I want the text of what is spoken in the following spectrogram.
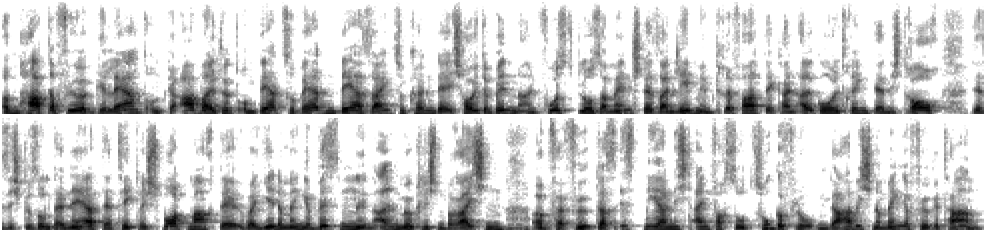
ähm, hart dafür gelernt und gearbeitet, um der zu werden, der sein zu können, der ich heute bin. Ein furchtloser Mensch, der sein Leben im Griff hat, der keinen Alkohol trinkt, der nicht raucht, der sich gesund ernährt, der täglich Sport macht, der über jede Menge Wissen in allen möglichen Bereichen ähm, verfügt. Das ist mir ja nicht einfach so zugeflogen. Da habe ich eine Menge für getan.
